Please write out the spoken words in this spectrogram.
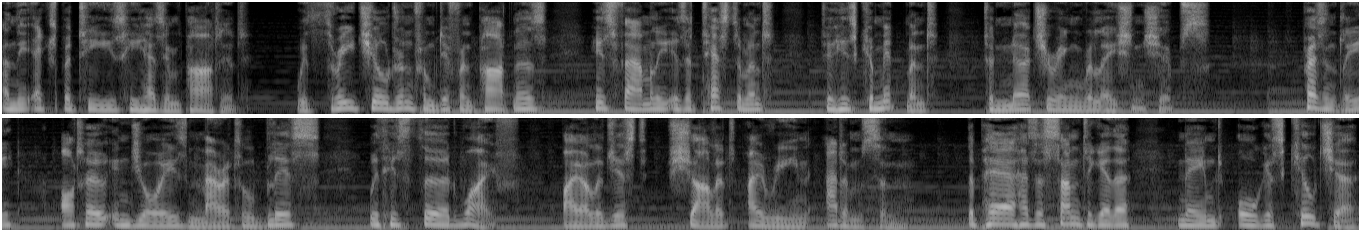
and the expertise he has imparted. With three children from different partners, his family is a testament to his commitment to nurturing relationships. Presently, Otto enjoys marital bliss with his third wife, biologist Charlotte Irene Adamson. The pair has a son together named August Kilcher,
